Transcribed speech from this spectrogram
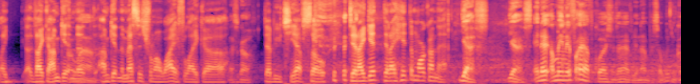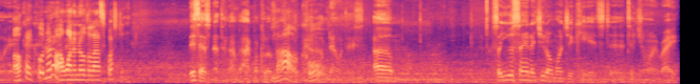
Like like I'm getting Oh, the wow. I'm getting the message from my wife. Like uh, Let's go. WTF? So did I get did I hit the mark on that? Yes, yes. And I mean, if I have questions, I have your number, so we can go ahead. Okay, cool. No, no, I want to know the last question. This has nothing. I'm, I'm close. No, cool. I'm done with this. Um. So you were saying that you don't want your kids to to join, right?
